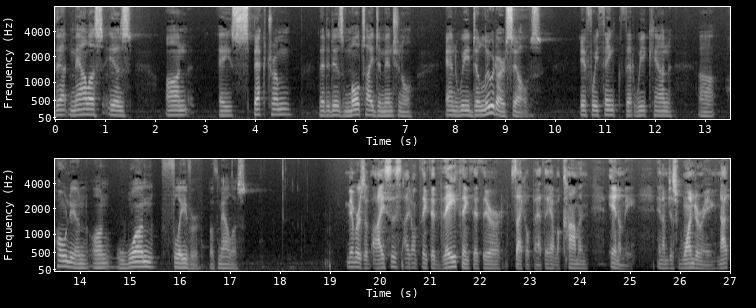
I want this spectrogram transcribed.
that malice is on a spectrum, that it is multidimensional, and we delude ourselves if we think that we can uh, hone in on one flavor of malice members of ISIS, I don't think that they think that they're psychopath. They have a common enemy. And I'm just wondering, not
